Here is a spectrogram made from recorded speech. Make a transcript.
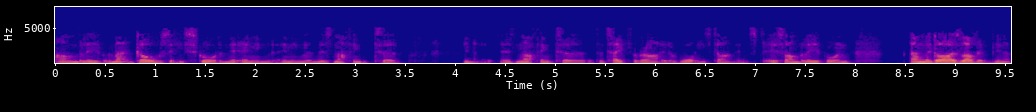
unbelievable. And that goals that he scored in, in England, in England, there's nothing to, you know, there's nothing to, to take for granted of what he's done. It's, it's unbelievable. And and the guys love him. You know,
